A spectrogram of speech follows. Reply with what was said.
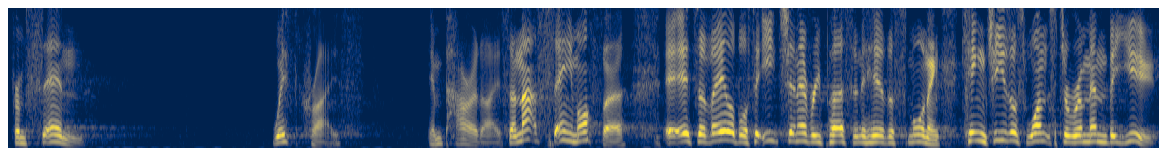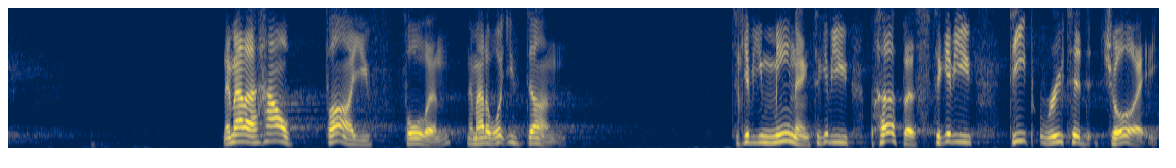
from sin, with Christ in paradise. And that same offer, it's available to each and every person here this morning. King Jesus wants to remember you. No matter how far you've fallen, no matter what you've done, to give you meaning, to give you purpose, to give you deep rooted joy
